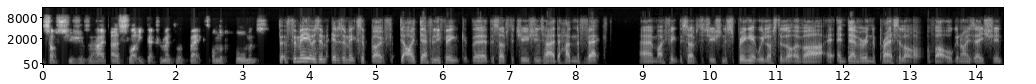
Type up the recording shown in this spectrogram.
the substitutions had a slightly detrimental effect on the performance? But for me, it was a, it was a mix of both. I definitely think the the substitutions had had an effect. Um, I think the substitution of Springett, we lost a lot of our endeavour in the press, a lot of our organisation,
